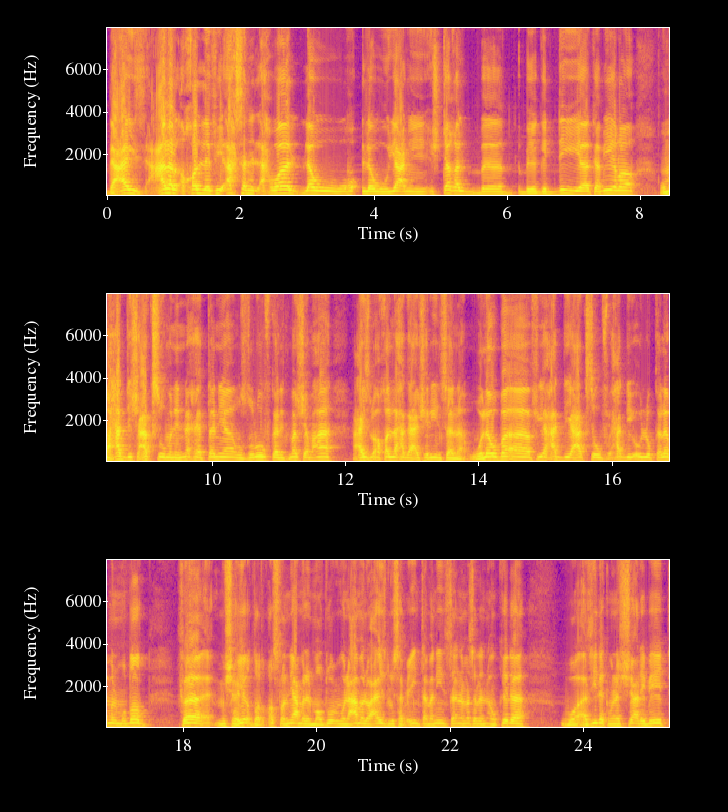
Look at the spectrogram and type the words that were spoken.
ده عايز على الأقل في أحسن الأحوال لو لو يعني اشتغل بجدية كبيرة ومحدش عكسه من الناحية التانية والظروف كانت ماشية معاه عايز له أقل حاجة عشرين سنة. ولو بقى في حد يعكسه وفي حد يقول له الكلام المضاد فمش هيقدر أصلا يعمل الموضوع والعمله عايز له سبعين تمانين سنة مثلا أو كده وأزيدك من الشعر بيت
